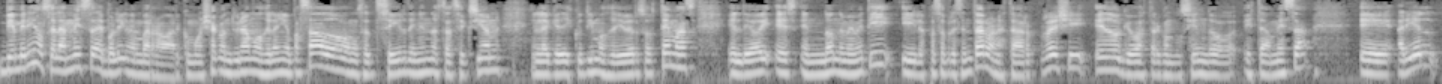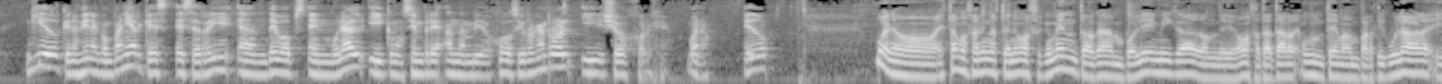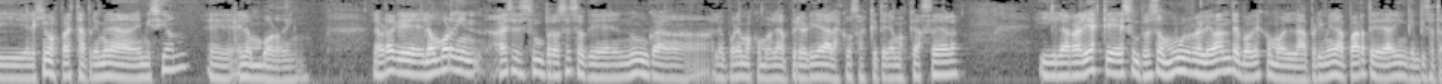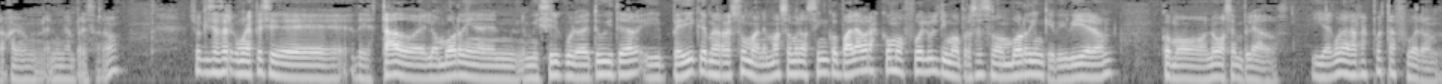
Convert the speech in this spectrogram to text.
Bienvenidos a la mesa de Polygon barra bar. Como ya continuamos del año pasado, vamos a seguir teniendo esta sección en la que discutimos de diversos temas. El de hoy es en dónde me metí y los paso a presentar. Van a estar Reggie, Edo, que va a estar conduciendo esta mesa, eh, Ariel, Guido, que nos viene a acompañar, que es SRI and DevOps en Mural y como siempre andan videojuegos y rock and roll, y yo, Jorge. Bueno, Edo, Bueno, estamos abriendo este nuevo segmento acá en Polémica, donde vamos a tratar un tema en particular y elegimos para esta primera emisión eh, el onboarding. La verdad que el onboarding a veces es un proceso que nunca lo ponemos como la prioridad de las cosas que tenemos que hacer. Y la realidad es que es un proceso muy relevante porque es como la primera parte de alguien que empieza a trabajar en, en una empresa, ¿no? Yo quise hacer como una especie de, estado del onboarding en mi círculo de Twitter y pedí que me resuman en más o menos cinco palabras cómo fue el último proceso de onboarding que vivieron como nuevos empleados. Y algunas de las respuestas fueron,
